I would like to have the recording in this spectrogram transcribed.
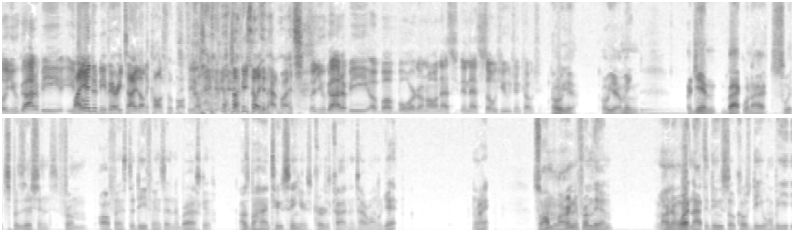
So you got to be you My know, end would be very tight on a college football field. Let me tell you that much. So you got to be above board on all, and that's and that's so huge in coaching. Oh yeah, oh yeah. I mean, again, back when I switched positions from offense to defense at Nebraska, I was behind two seniors, Curtis Cotton and Tyrone Legette. Right, so I'm learning from them, learning what not to do, so Coach D won't be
